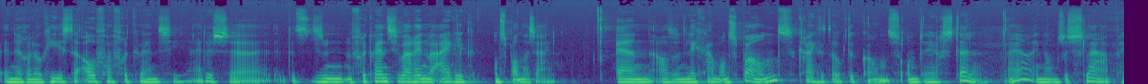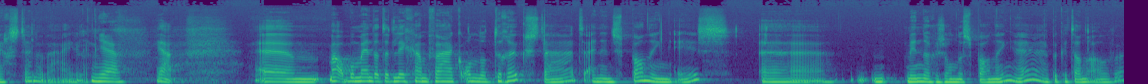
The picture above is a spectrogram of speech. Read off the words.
in neurologie is de alfa-frequentie. Dus uh, het is een frequentie waarin we eigenlijk ontspannen zijn. En als een lichaam ontspant, krijgt het ook de kans om te herstellen. In onze slaap herstellen we eigenlijk. Ja. Ja. Um, maar op het moment dat het lichaam vaak onder druk staat en in spanning is, uh, minder gezonde spanning, hè, heb ik het dan over,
